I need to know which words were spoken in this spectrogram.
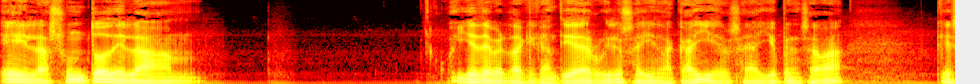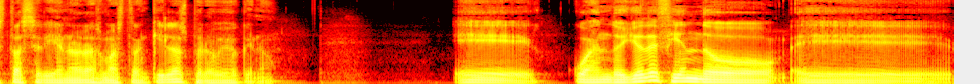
el asunto de la... Oye, de verdad, qué cantidad de ruidos hay en la calle, o sea, yo pensaba que estas serían horas más tranquilas, pero veo que no. Eh, cuando yo defiendo eh,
